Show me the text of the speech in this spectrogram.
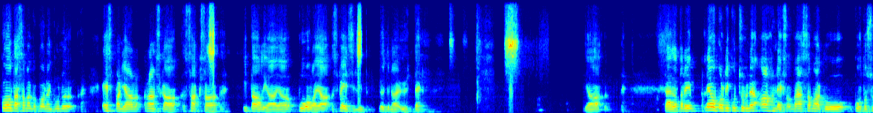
Kooltaan samankokoinen kuin Espanja, Ranska, Saksa, Italia ja Puola ja Sveitsi löytynä yhteen. Ja tämä tota, niin Leopoldin kutsuminen ahneeksi on vähän sama kuin kutsus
